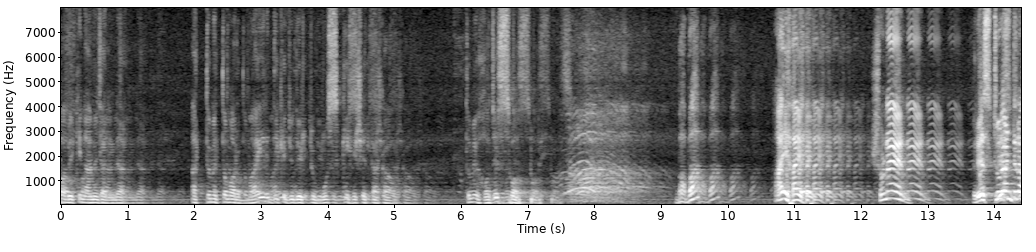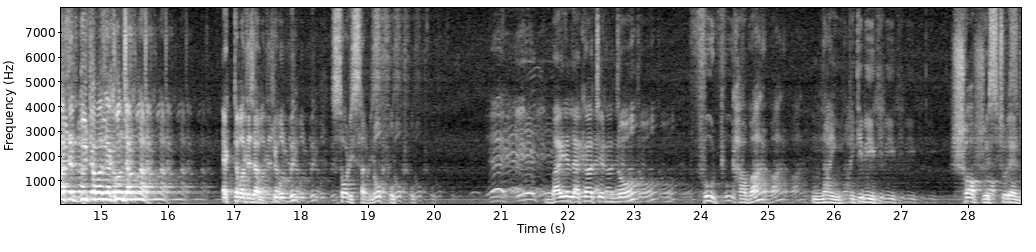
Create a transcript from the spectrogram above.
পাবে কিনা আমি জানি না। আর তুমি তোমার মায়ের দিকে যদি একটু মুস্কি হেসে তাকাও, তুমি হজের সওয়াব পাবে। বাবা হাই হাই হাই শুনেন রেস্টুরেন্টে রাতে দুইটা বাজে এখন যান না একটা বাজে যান কি বলবে? সরি স্যার নো ফুড বাইরে লেখা আছে নো ফুড খাবার নাই। পৃথিবীর সব রেস্টুরেন্ট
